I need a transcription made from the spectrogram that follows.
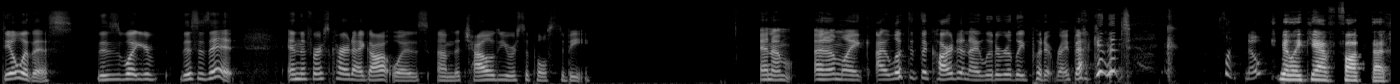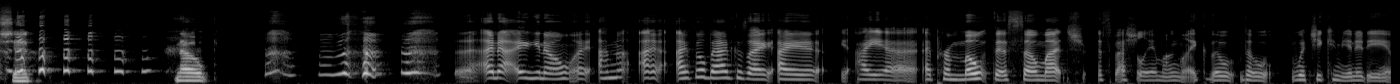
deal with this. This is what you're. This is it. And the first card I got was um, the child you were supposed to be. And I'm and I'm like, I looked at the card and I literally put it right back in the deck. I was like, nope. You're like, yeah, fuck that shit. nope. And I, you know, I, am not. I, I feel bad because I, I, I, uh, I promote this so much, especially among like the the witchy community.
